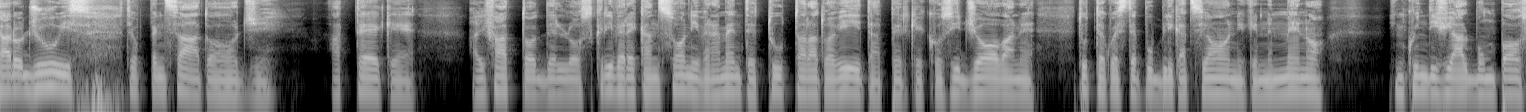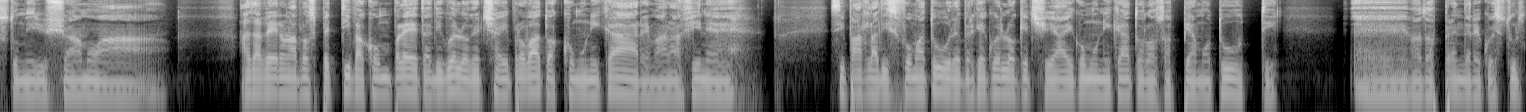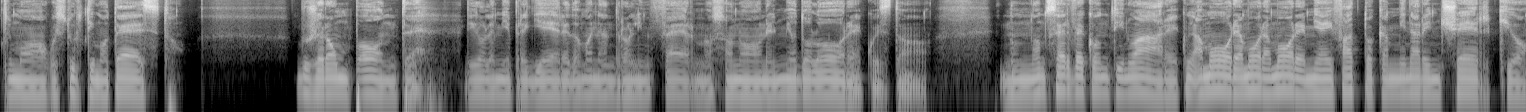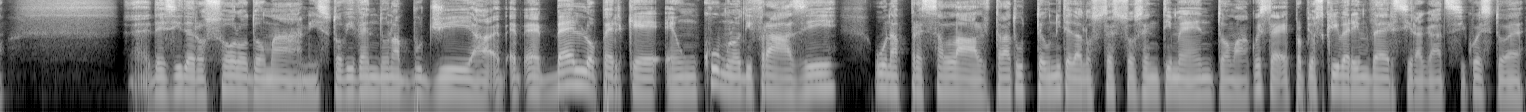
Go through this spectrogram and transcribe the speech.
Caro Juice, ti ho pensato oggi. A te che hai fatto dello scrivere canzoni veramente tutta la tua vita, perché così giovane, tutte queste pubblicazioni che nemmeno in 15 album postumi riusciamo a, ad avere una prospettiva completa di quello che ci hai provato a comunicare, ma alla fine si parla di sfumature perché quello che ci hai comunicato lo sappiamo tutti. E vado a prendere quest'ultimo, quest'ultimo testo. Brucerò un ponte, dirò le mie preghiere, domani andrò all'inferno, sono nel mio dolore, questo non, non serve continuare. Amore, amore, amore, mi hai fatto camminare in cerchio. Eh, desidero solo domani, sto vivendo una bugia. È, è, è, bello perché è un cumulo di frasi, una appresso all'altra, tutte unite dallo stesso sentimento, ma questo è proprio scrivere in versi, ragazzi. Questo è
